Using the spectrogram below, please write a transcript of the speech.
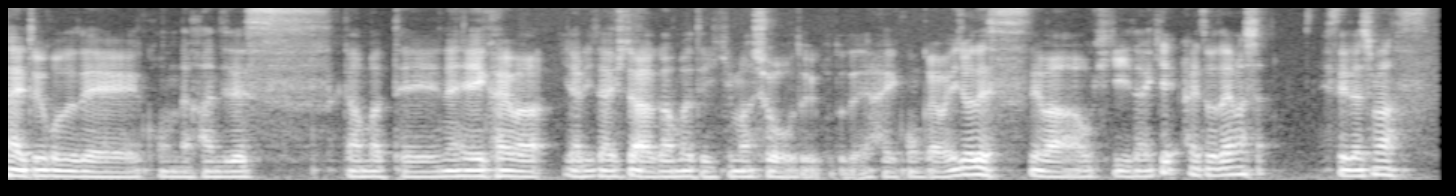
はい、ということで、こんな感じです。頑張ってね、英会話やりたい人は頑張っていきましょうということで、はい、今回は以上です。では、お聴きいただきありがとうございました。失礼いたします。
